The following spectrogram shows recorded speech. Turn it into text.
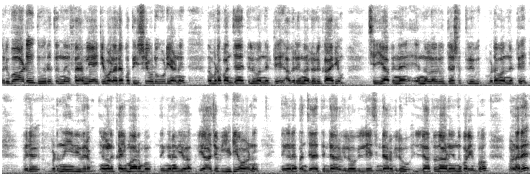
ഒരുപാട് ദൂരത്തു നിന്ന് ഫാമിലി ആയിട്ട് വളരെ പ്രതീക്ഷയോടുകൂടിയാണ് നമ്മുടെ പഞ്ചായത്തിൽ വന്നിട്ട് അവർ നല്ലൊരു കാര്യം ചെയ്യാ പിന്നെ എന്നുള്ള ഒരു ഉദ്ദേശത്തിൽ ഇവിടെ വന്നിട്ട് ഇവർ ഇവിടുന്ന് ഈ വിവരം ഞങ്ങൾ കൈമാറുമ്പോൾ ഇതിങ്ങനെ വ്യാജ വീഡിയോ ആണ് ഇതിങ്ങനെ പഞ്ചായത്തിന്റെ അറിവിലോ വില്ലേജിന്റെ അറിവിലോ ഇല്ലാത്തതാണ് എന്ന് പറയുമ്പോൾ വളരെ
